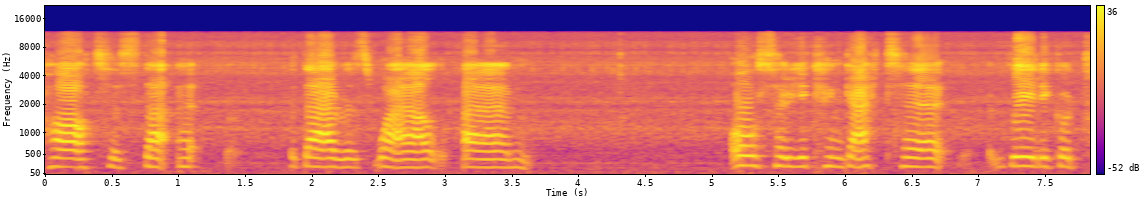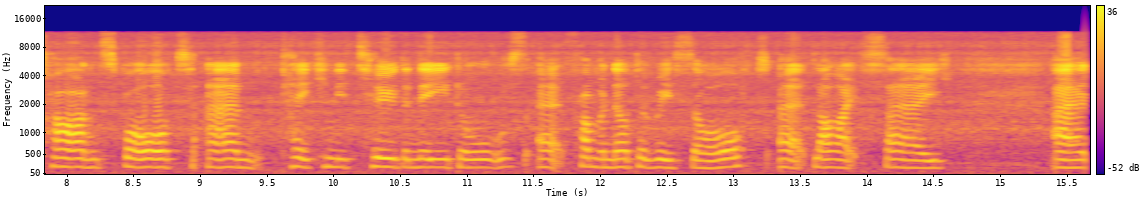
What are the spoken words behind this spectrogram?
part as that uh, there as well. Um, also you can get uh, really good transport um, taking you to the needles uh, from another resort uh, like say uh,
